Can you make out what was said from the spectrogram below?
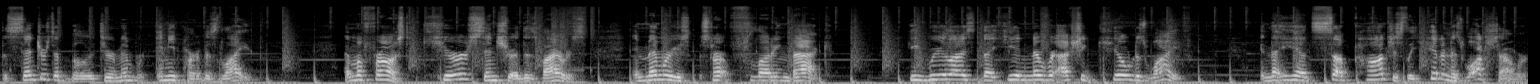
the Sentry's ability to remember any part of his life. Emma Frost cures Sentry of this virus, and memories start flooding back. He realized that he had never actually killed his wife, and that he had subconsciously hidden his watchtower,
